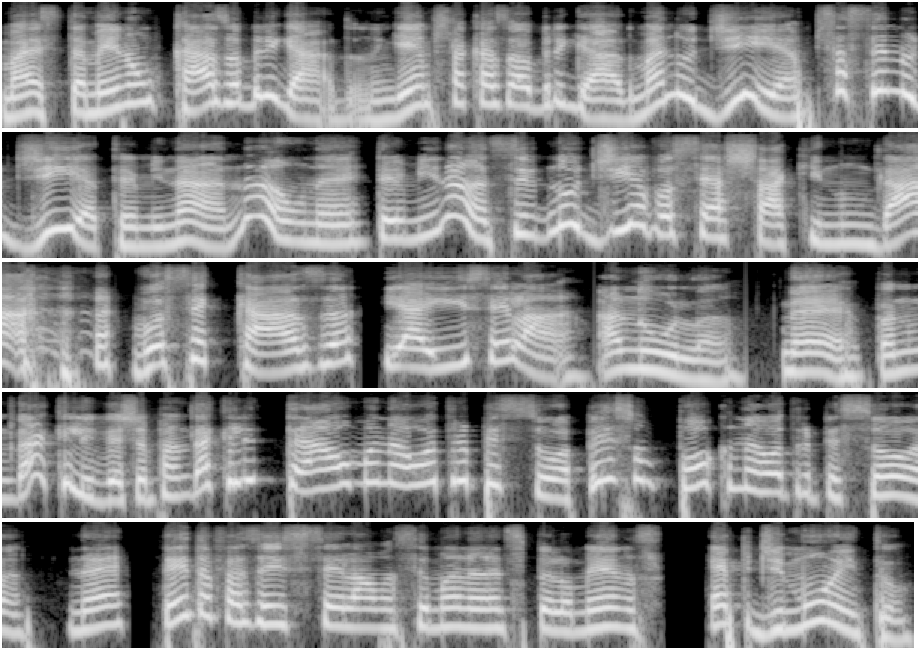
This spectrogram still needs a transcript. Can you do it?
Mas também não casa obrigado. Ninguém precisa casar obrigado. Mas no dia, precisa ser no dia terminar? Não, né? Termina antes. Se no dia você achar que não dá, você casa e aí, sei lá, anula né? Para não dar aquele vexame, para não dar aquele trauma na outra pessoa. Pensa um pouco na outra pessoa, né? Tenta fazer isso, sei lá, uma semana antes pelo menos. É pedir muito?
